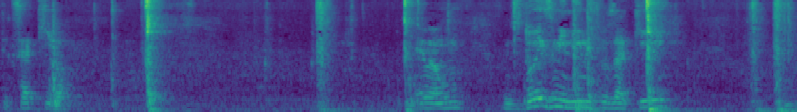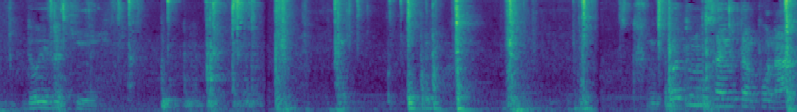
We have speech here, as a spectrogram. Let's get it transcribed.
Tem que ser aqui, ó. É um, uns 2 milímetros aqui, dois aqui. Enquanto não saiu tamponado,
